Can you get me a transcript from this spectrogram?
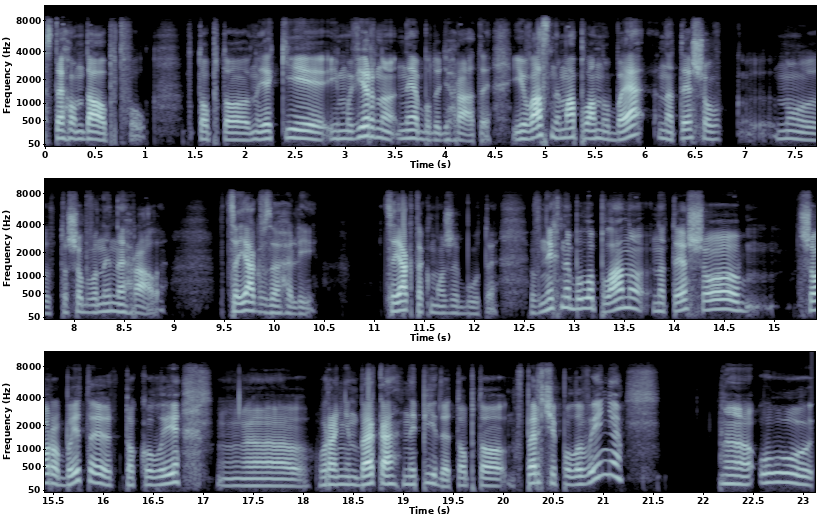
з тегом Doubtful. Тобто, ну, які, ймовірно, не будуть грати. І у вас нема плану Б на те, що, ну, то, щоб вони не грали. Це як взагалі? Це як так може бути? В них не було плану на те, що що робити, то коли е, у ранінбека не піде. Тобто в першій половині. Е, у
